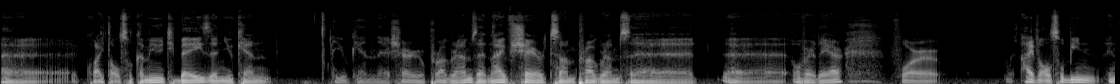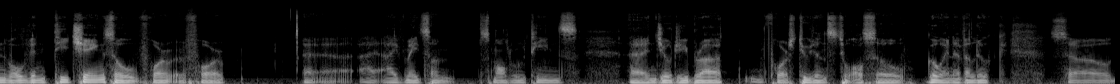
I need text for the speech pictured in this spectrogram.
uh, quite also community based, and you can you can uh, share your programs. And I've shared some programs uh, uh, over there. For I've also been involved in teaching, so for for uh, I, I've made some small routines uh, in GeoGebra for students to also go and have a look. So,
